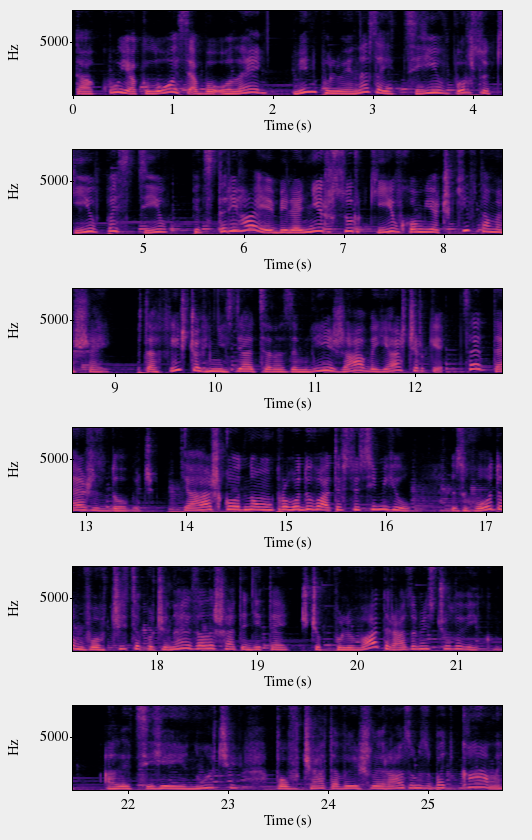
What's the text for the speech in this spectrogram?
таку як лось або олень. Він полює на зайців, борсуків, пестів, підстерігає біля нір сурків, хом'ячків та мишей. Птахи, що гніздяться на землі, жаби, ящерки це теж здобич. Тяжко одному прогодувати всю сім'ю. Згодом вовчиця починає залишати дітей, щоб полювати разом із чоловіком. Але цієї ночі вовчата вийшли разом з батьками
